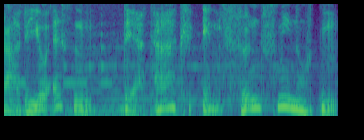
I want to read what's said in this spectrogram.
Radio Essen. Der Tag in fünf Minuten.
